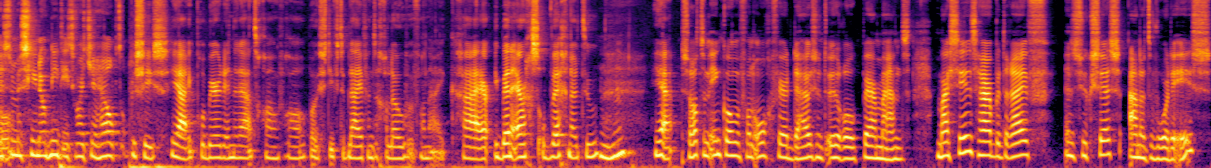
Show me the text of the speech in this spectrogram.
Is misschien ook niet iets wat je helpt? Precies. Ja, ik probeerde inderdaad gewoon vooral positief te blijven en te geloven van... Nou, ik, ga er, ik ben ergens op weg naartoe. Mm Ja. Ze had een inkomen van ongeveer 1000 euro per maand. Maar sinds haar bedrijf een succes aan het worden is...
